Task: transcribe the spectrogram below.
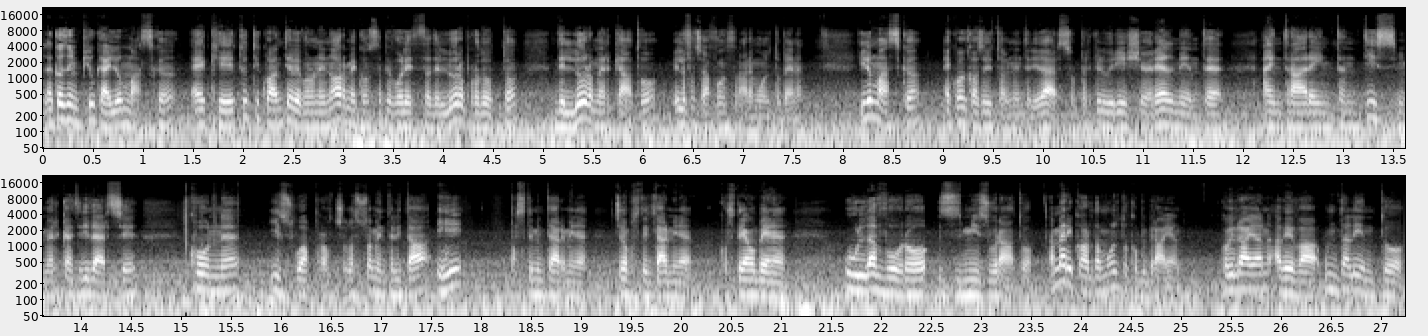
La cosa in più che ha Elon Musk è che tutti quanti avevano un'enorme consapevolezza del loro prodotto, del loro mercato e lo faceva funzionare molto bene. Elon Musk è qualcosa di totalmente diverso perché lui riesce realmente a entrare in tantissimi mercati diversi con il suo approccio, la sua mentalità e, passatemi il termine, ce l'ho passato il termine, costruiamo bene, un lavoro smisurato. A me ricorda molto Kobe Bryant. Kobe Bryant aveva un talento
